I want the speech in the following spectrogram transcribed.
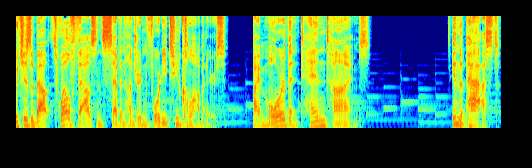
which is about 12,742 kilometers, by more than 10 times. In the past,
